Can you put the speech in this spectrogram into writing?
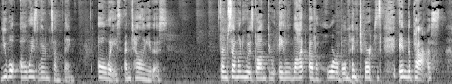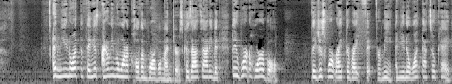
you will always learn something. Always. I'm telling you this. From someone who has gone through a lot of horrible mentors in the past. And you know what the thing is? I don't even want to call them horrible mentors because that's not even, they weren't horrible. They just weren't right the right fit for me. And you know what? That's okay.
